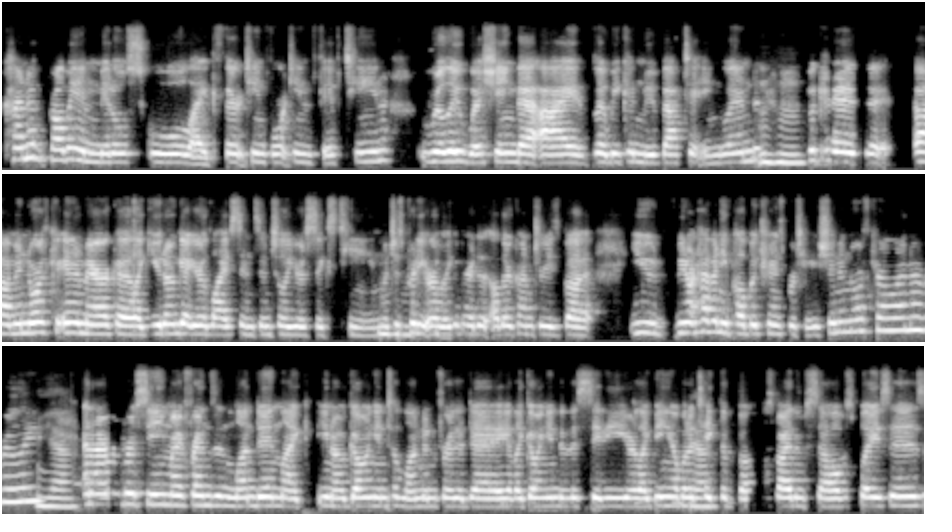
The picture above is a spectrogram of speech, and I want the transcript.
kind of probably in middle school like 13 14 15 really wishing that i that we could move back to england mm-hmm. because um, in North in America, like you don't get your license until you're 16, mm-hmm. which is mm-hmm. pretty early compared to other countries. But you we don't have any public transportation in North Carolina, really. Yeah. And I remember seeing my friends in London, like you know, going into London for the day, like going into the city, or like being able to yeah. take the bus by themselves places.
